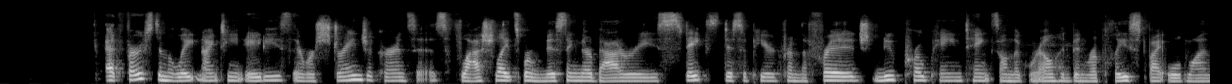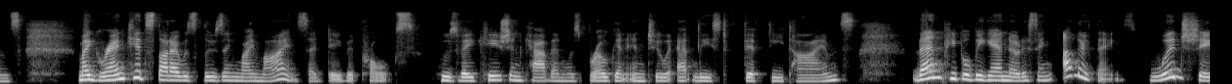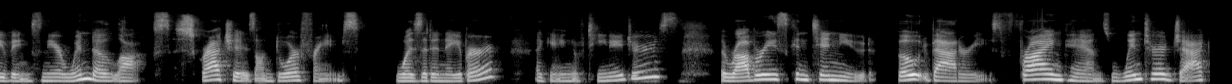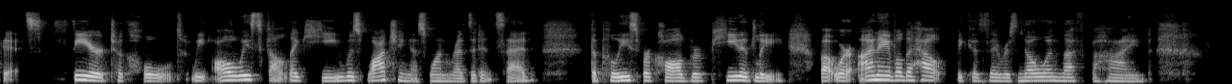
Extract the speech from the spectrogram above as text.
At first, in the late 1980s, there were strange occurrences. Flashlights were missing their batteries, steaks disappeared from the fridge, new propane tanks on the grill had been replaced by old ones. My grandkids thought I was losing my mind, said David Proulx, whose vacation cabin was broken into at least 50 times. Then people began noticing other things wood shavings near window locks, scratches on door frames. Was it a neighbor? A gang of teenagers? The robberies continued boat batteries, frying pans, winter jackets. Fear took hold. We always felt like he was watching us, one resident said. The police were called repeatedly, but were unable to help because there was no one left behind.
